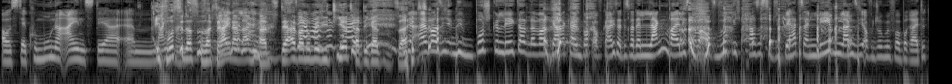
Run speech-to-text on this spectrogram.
aus der Kommune 1, der ähm, Ich wusste, dass du sagst Rainer Langhans, der einfach der nur meditiert so hat die ganze Zeit. Der einfach sich in den Busch gelegt hat und einfach gar keinen Bock auf gar nichts hat. Das war der langweiligste, aber auch wirklich krasseste Typ. Der hat sein Leben lang sich auf den Dschungel vorbereitet.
